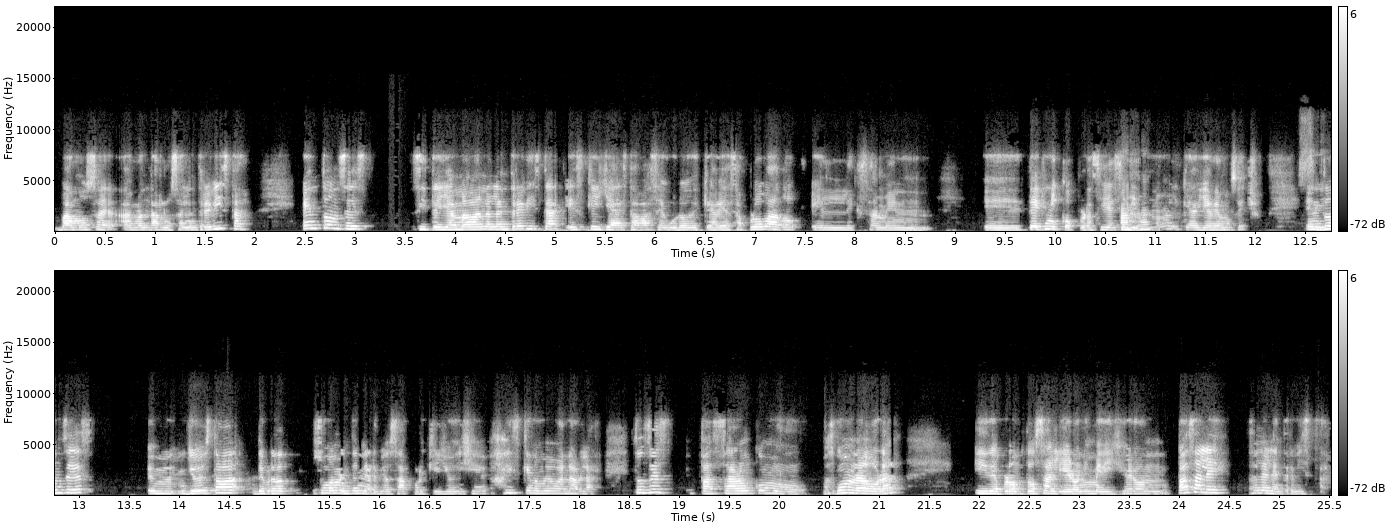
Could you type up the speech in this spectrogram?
vamos a, mandarlos a la entrevista. Entonces, si te llamaban a la entrevista, es que ya estaba seguro de que habías aprobado el examen eh, técnico, por así decirlo, ¿no? El que habíamos hecho. Entonces, em, yo estaba de verdad sumamente nerviosa porque yo dije, ay, es que no me van a hablar. Entonces pasaron como, pasó como una hora y de pronto salieron y me dijeron, pásale, pásale la entrevista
